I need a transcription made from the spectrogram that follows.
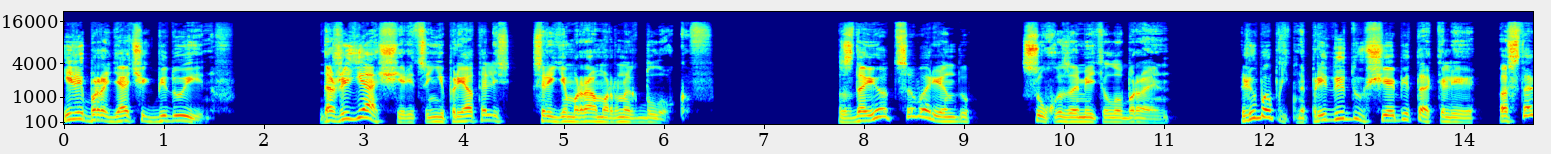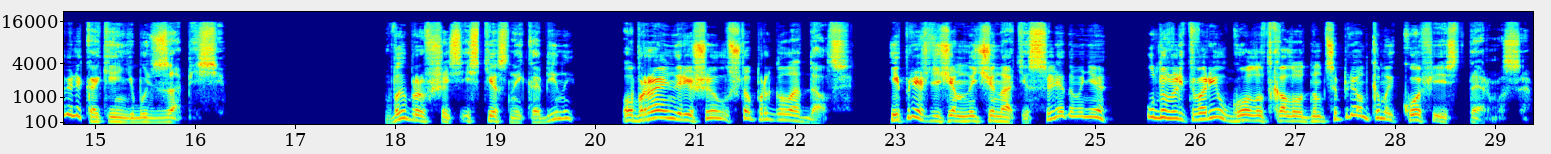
или бродячих бедуинов. Даже ящерицы не прятались среди мраморных блоков. «Сдается в аренду», — сухо заметил О'Брайен. «Любопытно, предыдущие обитатели оставили какие-нибудь записи?» Выбравшись из тесной кабины, О'Брайен решил, что проголодался, и прежде чем начинать исследование, удовлетворил голод холодным цыпленком и кофе из термоса.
